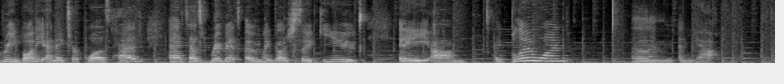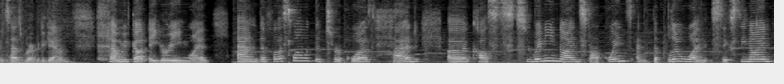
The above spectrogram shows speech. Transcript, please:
green body and a turquoise head. And it says Ribbit. Oh my gosh, so cute. A, um, a blue one, um, and yeah, it says Ribbit again. and we've got a green one. And the first one with the turquoise head uh, costs 29 star coins, and the blue one 69,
